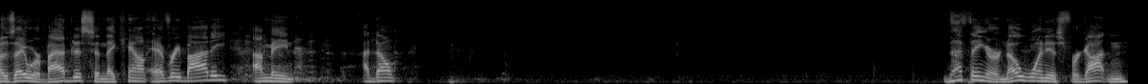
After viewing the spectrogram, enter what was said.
because they were Baptists and they count everybody. I mean, I don't. Nothing or no one is forgotten.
